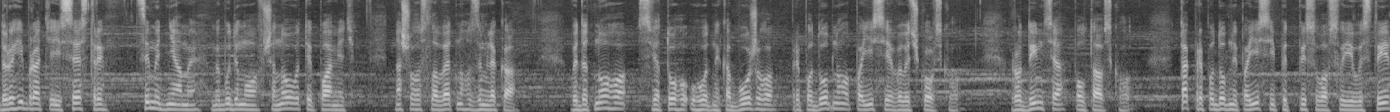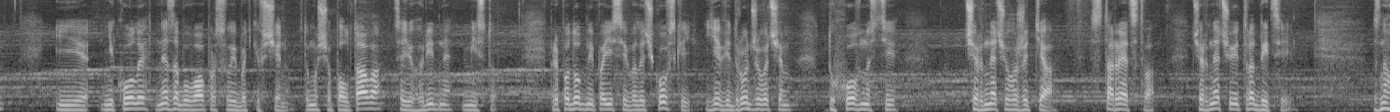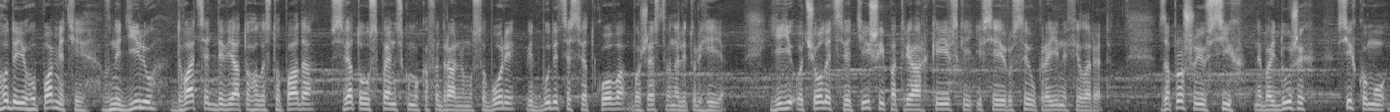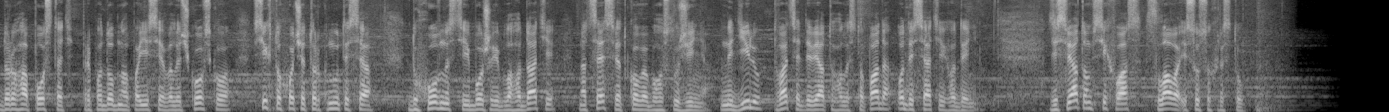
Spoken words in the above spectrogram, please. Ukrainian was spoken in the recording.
Дорогі браття і сестри, цими днями ми будемо вшановувати пам'ять нашого славетного земляка, видатного святого угодника Божого, преподобного Паїсія Величковського, родимця Полтавського. Так преподобний Паїсій підписував свої листи і ніколи не забував про свою батьківщину, тому що Полтава це його рідне місто. Преподобний Паїсій Величковський є відроджувачем духовності чернечого життя, старецтва, чернечої традиції. З нагоди його пам'яті в неділю, 29 листопада, в Свято-Успенському кафедральному соборі відбудеться святкова божественна літургія. Її очолить святіший патріарх Київський і всієї Руси України Філарет. Запрошую всіх небайдужих, всіх, кому дорога постать преподобного Паїсія Величковського, всіх, хто хоче торкнутися духовності і Божої благодаті на це святкове богослужіння в неділю, 29 листопада о 10 годині. Зі святом всіх вас, слава Ісусу Христу!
